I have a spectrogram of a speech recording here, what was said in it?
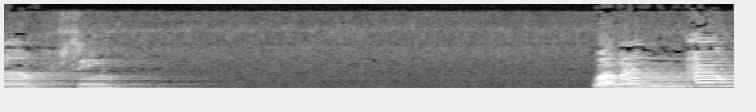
نفسه ومن أوفى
